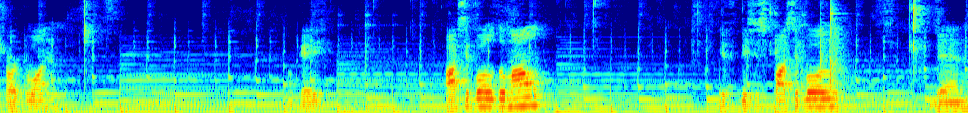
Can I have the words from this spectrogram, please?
short one. Okay. Possible to mount. If this is possible then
